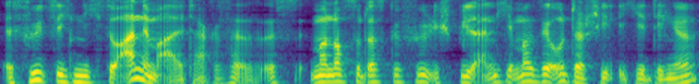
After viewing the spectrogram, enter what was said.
es fühlt sich nicht so an im Alltag. Es ist immer noch so das Gefühl, ich spiele eigentlich immer sehr unterschiedliche Dinge.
